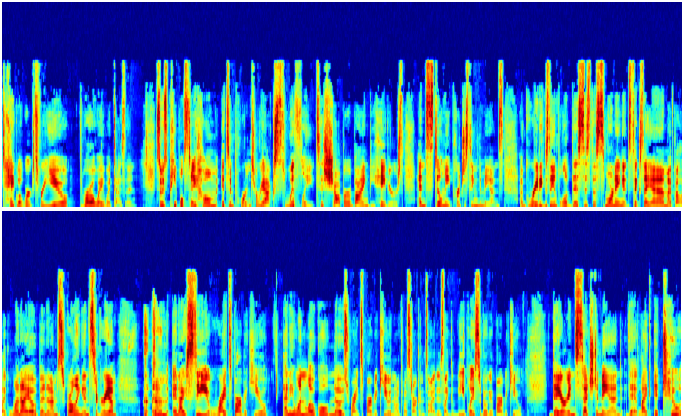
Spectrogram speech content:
Take what works for you, throw away what doesn't. So, as people stay home, it's important to react swiftly to shopper buying behaviors and still meet purchasing demands. A great example of this is this morning at 6 a.m. I've got like one eye open and I'm scrolling Instagram and I see Wright's Barbecue anyone local knows Wright's Barbecue in Northwest Arkansas. It is like the place to go get barbecue. They are in such demand that like at two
